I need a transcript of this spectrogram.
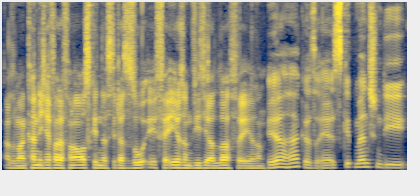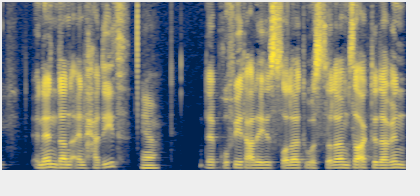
Also man kann nicht einfach davon ausgehen, dass sie das so eh verehren, wie sie Allah verehren. Ja, hakaza, ja, es gibt Menschen, die nennen dann ein Hadith, Ja. Der Prophet wassalam, sagte darin,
